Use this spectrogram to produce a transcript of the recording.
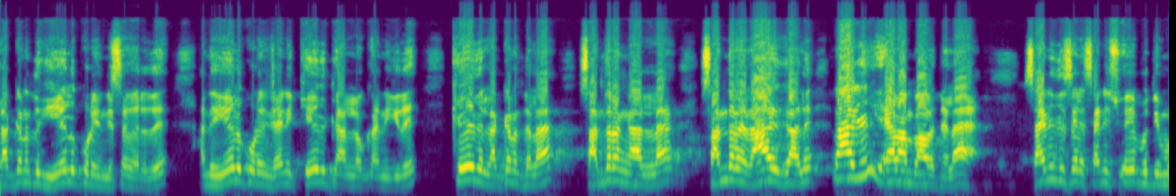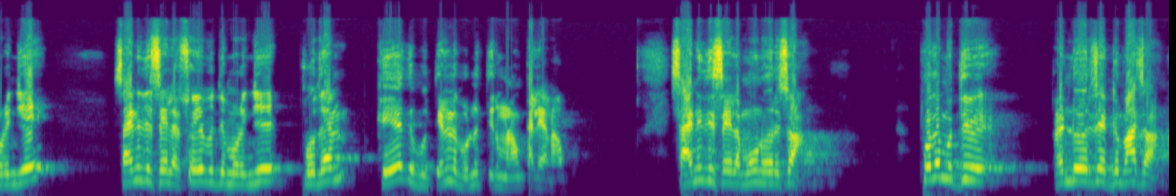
லக்கணத்துக்கு ஏழு கூடையின் திசை வருது. அந்த ஏழு கூடையின் சனி கேது காலில் உட்காந்துக்குது கேது லக்கணத்தில் சந்திரன் காலில் சந்திரன் ராகு கால் ராகு ஏழாம் பாவத்தில் சனி திசையில் சனி சுய புத்தி முடிஞ்சு சனி திசையில் சுய புத்தி முடிஞ்சு புதன் கேது புத்தியில் இந்த பொண்ணு? திருமணம் கல்யாணம் ஆகும். சனி திசையில் மூணு வருஷம். புதன் புத்தி ரெண்டு வருஷம் எட்டு மாசம்.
